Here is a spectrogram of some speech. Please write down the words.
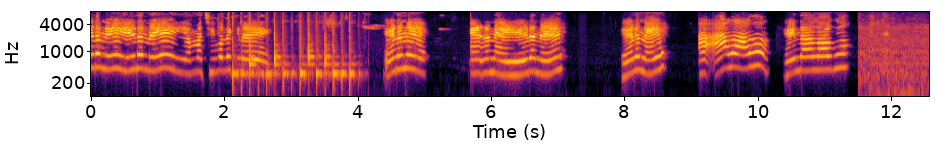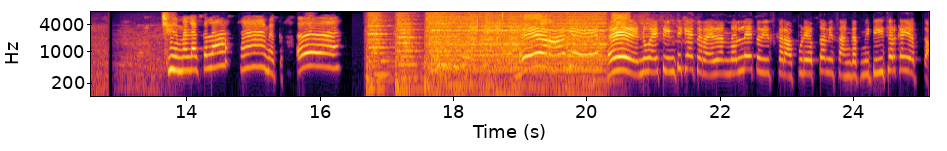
ఏడనే ఏడనే అమ్మ చీమలెక్కినే. ఏడనే ఏడనే ఏడనే ఏడనే. ఆ- ఆగు ఆగు. ఏం ఆగాగు చీమలెక్కల మెక్క ఏ ఆగే. ఏ నువ్వైతే ఇంటికి అవుతారా ఏదైనా నొల్లు అయితే తీసుకురా. అప్పుడు చెప్తా నీ సంగతి. మీ టీచర్కే చెప్తా.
